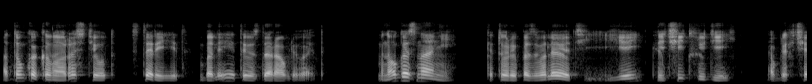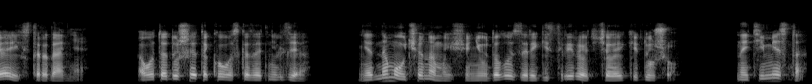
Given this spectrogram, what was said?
о том, как оно растет, стареет, болеет и выздоравливает. Много знаний, которые позволяют ей лечить людей, облегчая их страдания. А вот о душе такого сказать нельзя. Ни одному ученому еще не удалось зарегистрировать в человеке душу, найти место,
